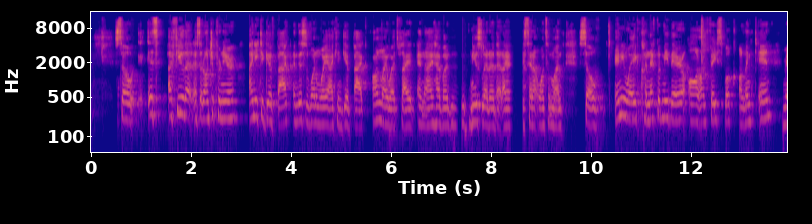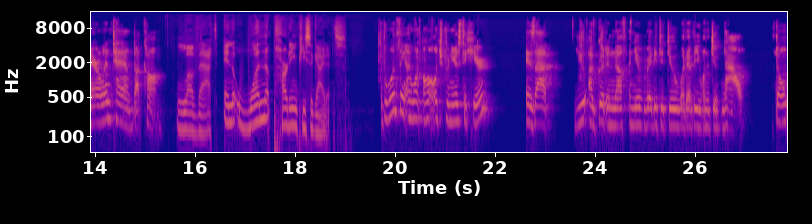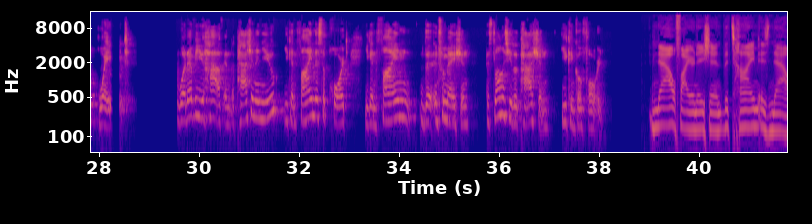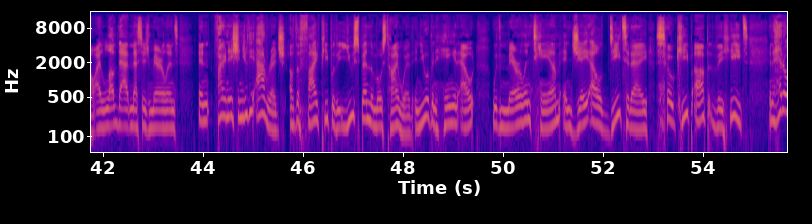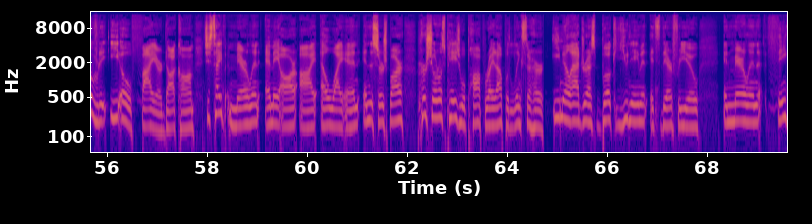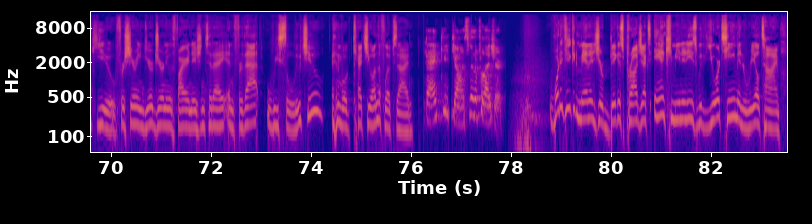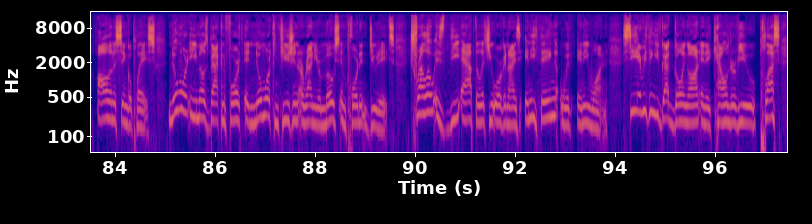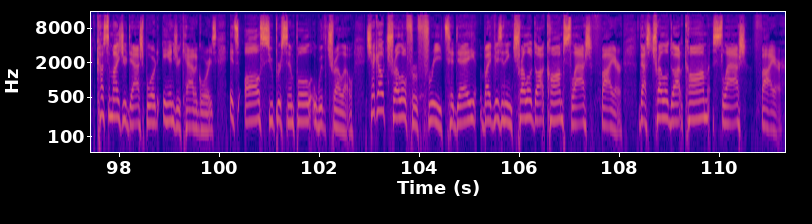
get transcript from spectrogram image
So it's, I feel that as an entrepreneur, I need to give back. And this is one way I can give back on my website. And I have a newsletter that I send out once a month. So anyway, connect with me there on, on Facebook or LinkedIn, marilyntam.com. Love that. And one parting piece of guidance. The one thing I want all entrepreneurs to hear is that you are good enough and you're ready to do whatever you want to do now. Don't wait whatever you have and the passion in you, you can find the support, you can find the information. As long as you have the passion, you can go forward. Now, Fire Nation, the time is now. I love that message, Marilyn's. And Fire Nation, you're the average of the five people that you spend the most time with. And you have been hanging out with Marilyn Tam and JLD today. So keep up the heat and head over to eofire.com. Just type Marilyn, M-A-R-I-L-Y-N in the search bar. Her show notes page will pop right up with links to her email address, book, you name it. It's there for you. And Marilyn, thank you for sharing your journey with Fire Nation today. And for that, we salute you and we'll catch you on the flip side. Thank you, John. It's been a pleasure. What if you could manage your biggest projects and communities with your team in real time, all in a single place? No more emails back and forth and no more confusion around your most important due dates. Trello is the app that lets you organize anything with anyone. See everything you've got going on in a calendar view, plus customize your dashboard and your categories. It's all super simple with Trello. Check out Trello for free today by visiting trello.com slash fire. That's trello.com slash fire.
